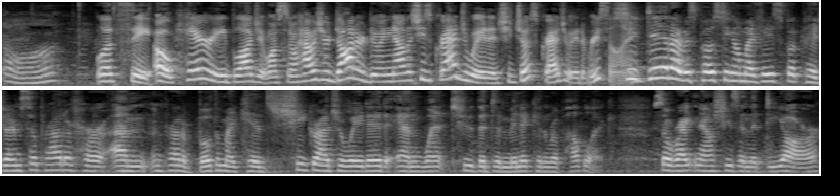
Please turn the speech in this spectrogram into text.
Aw. Let's see. Oh, Carrie Blodgett wants to know how's your daughter doing now that she's graduated? She just graduated recently. She did. I was posting on my Facebook page. I'm so proud of her. Um, I'm proud of both of my kids. She graduated and went to the Dominican Republic. So right now she's in the DR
